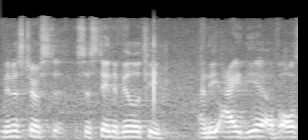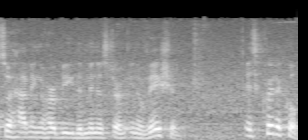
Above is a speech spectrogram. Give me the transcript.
Minister of Sustainability and the idea of also having her be the Minister of Innovation is critical.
